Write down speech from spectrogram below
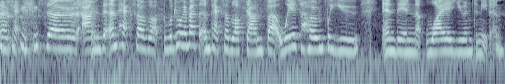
Okay, so um, the impacts of lock- we're talking about the impacts of lockdown, but where's home for you, and then why are you in Dunedin?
